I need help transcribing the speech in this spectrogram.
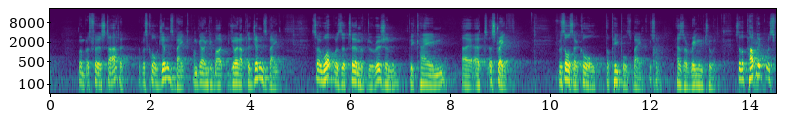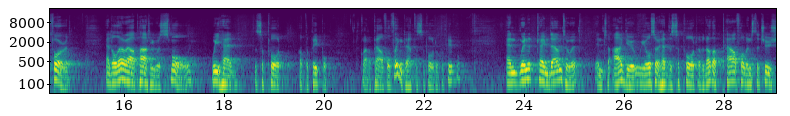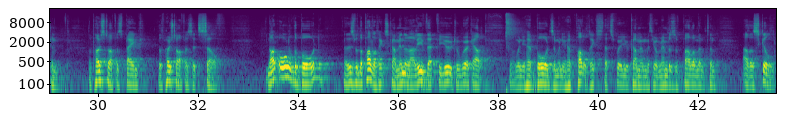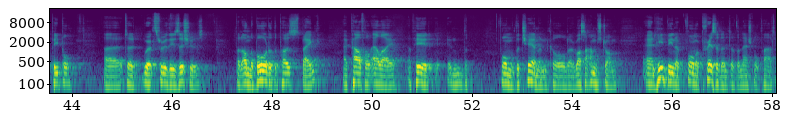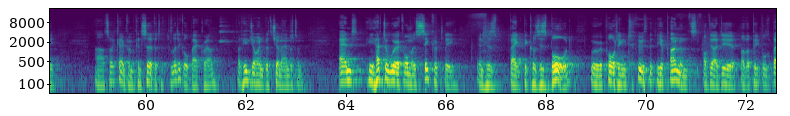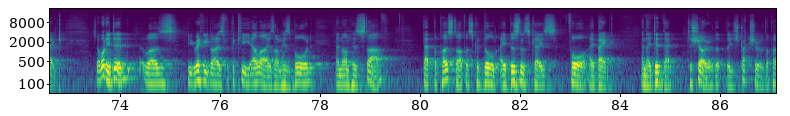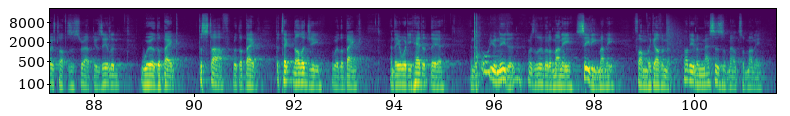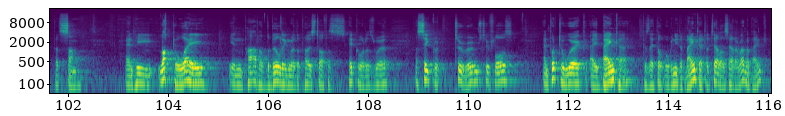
when it was first started. It was called Jim's Bank. I'm going to join up to Jim's Bank. So what was a term of derision became a, a, a strength. It was also called the People's Bank, which has a ring to it. So the public was for it, and although our party was small, we had the support of the people. It's quite a powerful thing to have the support of the people. And when it came down to it, and to argue, we also had the support of another powerful institution, the Post Office Bank, the Post Office itself. Not all of the board, now this is where the politics come in, and I leave that for you to work out. You know, when you have boards and when you have politics, that's where you come in with your members of parliament and other skilled people uh, to work through these issues. But on the board of the Post Bank, a powerful ally appeared in the form of the chairman called uh, Ross Armstrong, and he'd been a former president of the National Party. Uh, so he came from a conservative political background, but he joined with Jim Anderton. And he had to work almost secretly in his bank because his board were reporting to the opponents of the idea of a people's bank. So what he did was he recognised with the key allies on his board and on his staff that the post office could build a business case for a bank. And they did that to show that the structure of the post offices throughout New Zealand were the bank, the staff were the bank, the technology were the bank, and they already had it there. And that all you needed was a little bit of money, seeding money from the government, not even massive amounts of money, but some. And he locked away in part of the building where the post office headquarters were, a secret two rooms, two floors, and put to work a banker, because they thought, well, we need a banker to tell us how to run a bank,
